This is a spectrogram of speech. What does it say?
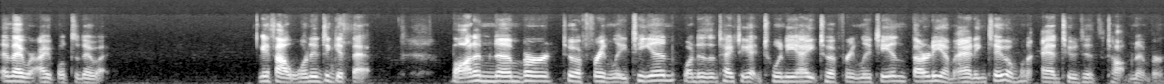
And they were able to do it. If I wanted to get that bottom number to a friendly 10, what does it take to get 28 to a friendly 10? 30, I'm adding two. I'm going to add two to the top number.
